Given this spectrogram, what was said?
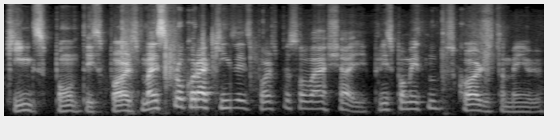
Kings.esports, mas se procurar Kings Esports o pessoal vai achar aí, principalmente no Discord também, viu?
